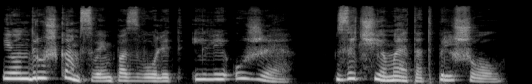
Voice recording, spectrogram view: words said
и он дружкам своим позволит, или уже? Зачем этот пришел?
